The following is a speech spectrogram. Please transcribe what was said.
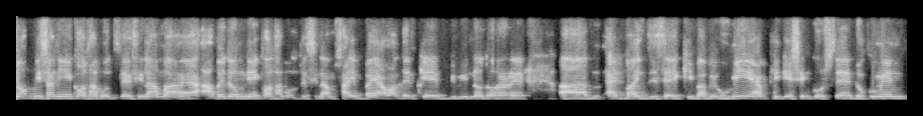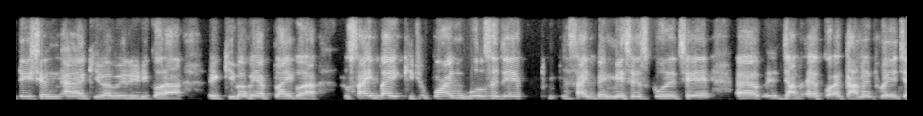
জব ভিসা নিয়ে কথা বলতেছিলাম আবেদন নিয়ে কথা বলতেছিলাম। সাইব ভাই আমাদেরকে বিভিন্ন ধরনের অ্যাডভাইস দিছে কীভাবে উনি অ্যাপ্লিকেশন করছে ডকুমেন্টেশন কীভাবে রেডি করা কীভাবে অ্যাপ্লাই করা। তো সাইব ভাই কিছু পয়েন্ট বলছে যে সাইব ভাই মেসেজ করেছে কানেক্ট হয়েছে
